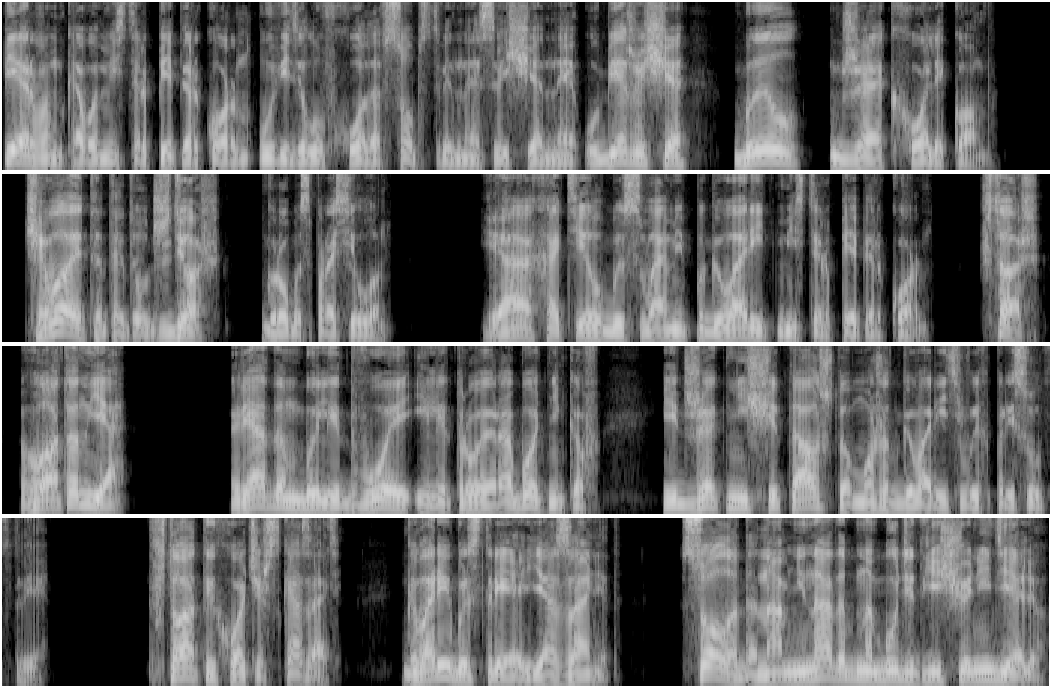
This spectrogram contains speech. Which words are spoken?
первым, кого мистер Пепперкорн увидел у входа в собственное священное убежище, был Джек Холликомб. «Чего это ты тут ждешь?» — грубо спросил он. «Я хотел бы с вами поговорить, мистер Пепперкорн». «Что ж, вот он я». Рядом были двое или трое работников, и Джек не считал, что может говорить в их присутствии. «Что ты хочешь сказать? Говори быстрее, я занят. Солода нам не надобно будет еще неделю,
